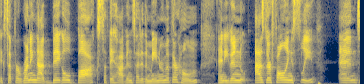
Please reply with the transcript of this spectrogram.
except for running that big old box that they have inside of the main room of their home. And even as they're falling asleep, and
